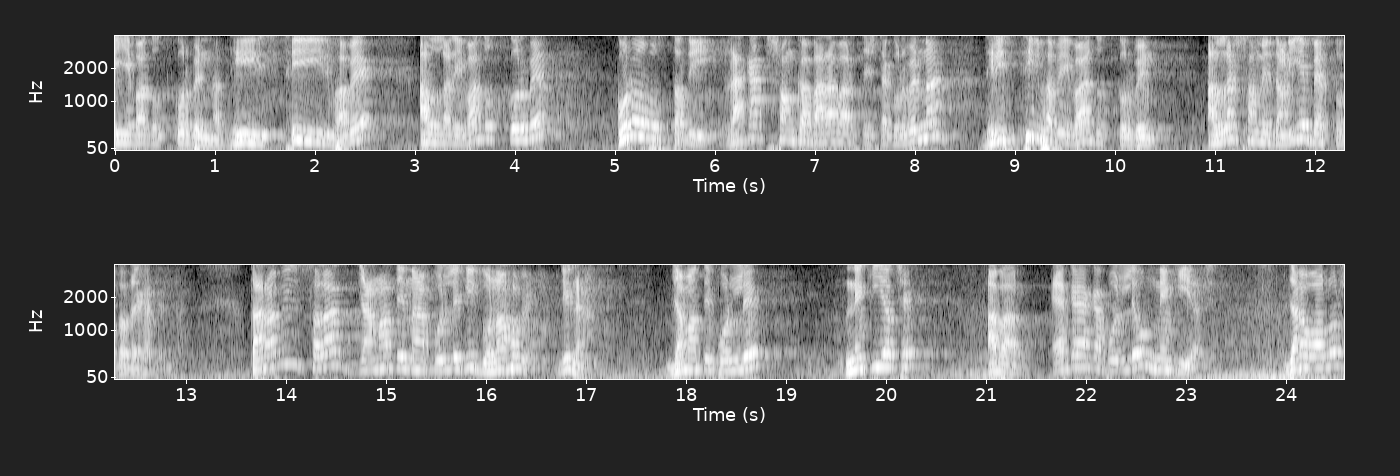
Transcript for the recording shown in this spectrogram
এই ইবাদত করবেন না। ধীর, স্থিরভাবে আল্লাহর ইবাদত করবেন। কোনো অবস্থাতেই রাকাত সংখ্যা বাড়াবার চেষ্টা করবেন না। ধীর, স্থিরভাবে ইবাদত করবেন। আল্লাহর সামনে দাঁড়িয়ে ব্যস্ততা দেখাবেন না। তারাবির সালাদ জামাতে না পড়লে কি গোনা হবে? জি না। জামাতে পড়লে নেকি আছে, আবার একা একা পড়লেও নেকি আছে। যারা অলস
